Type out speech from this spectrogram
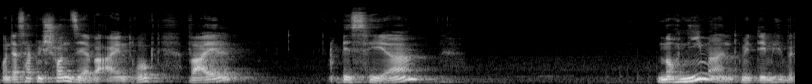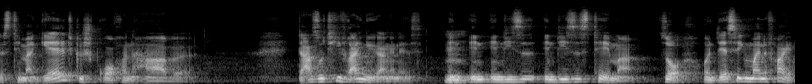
Und das hat mich schon sehr beeindruckt, weil bisher noch niemand, mit dem ich über das Thema Geld gesprochen habe, da so tief reingegangen ist in, in, in, diese, in dieses Thema. So, und deswegen meine Frage.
